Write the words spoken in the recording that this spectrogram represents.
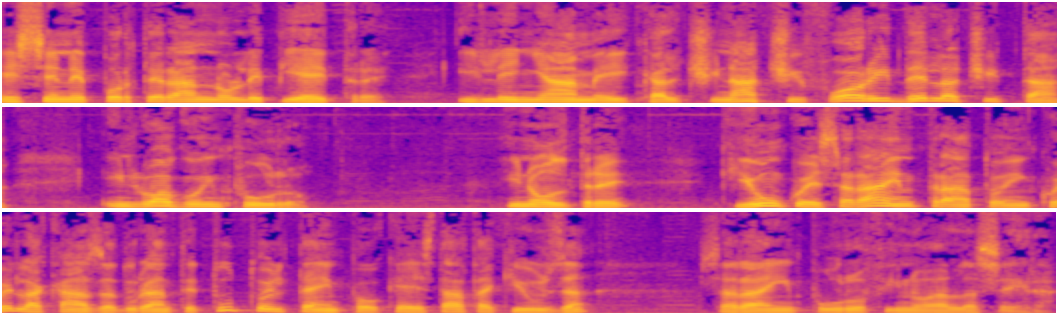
e se ne porteranno le pietre, il legname i calcinacci fuori della città, in luogo impuro. Inoltre, chiunque sarà entrato in quella casa durante tutto il tempo che è stata chiusa, sarà impuro fino alla sera.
